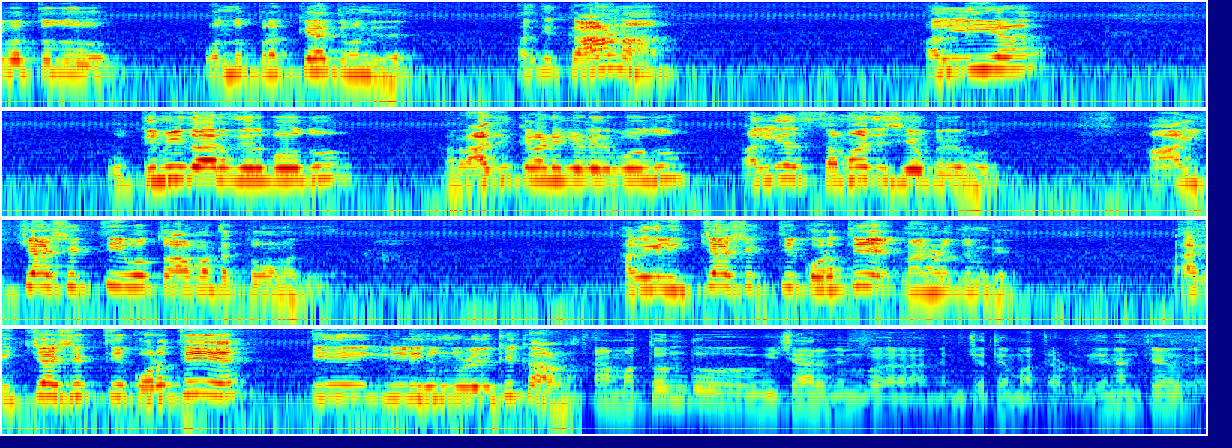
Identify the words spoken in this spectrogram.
ಇವತ್ತದು ಒಂದು ಪ್ರಖ್ಯಾತಿ ಹೊಂದಿದೆ. ಅದಕ್ಕೆ ಕಾರಣ ಅಲ್ಲಿಯ ಉದ್ಯಮಿದಾರರಿರ್ಬೋದು, ರಾಜಕಾರಣಿಗಳಿರ್ಬೋದು, ಅಲ್ಲಿಯ ಸಮಾಜ ಸೇವಕರಿರ್ಬೋದು. ಆ ಇಚ್ಛಾಶಕ್ತಿ ಇವತ್ತು ಆ ಮಟ್ಟಕ್ಕೆ ತೊಗೊಂಬಂದಿದೆ ಹಾಗೆ ಇಲ್ಲಿ ಇಚ್ಛಾಶಕ್ತಿ ಕೊರತೆ ನಾನು ಹೇಳೋದು ನಿಮಗೆ. ಆ ಇಚ್ಛಾಶಕ್ತಿ ಕೊರತೆಯೇ ಈ ಇಲ್ಲಿ ಹಿಂದುಳಿದಕ್ಕೆ ಕಾರಣ. ಮತ್ತೊಂದು ವಿಚಾರ ನಿಮ್ಮ ನಿಮ್ಮ ಜೊತೆ ಮಾತಾಡೋದು ಏನಂತ ಹೇಳಿದ್ರೆ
